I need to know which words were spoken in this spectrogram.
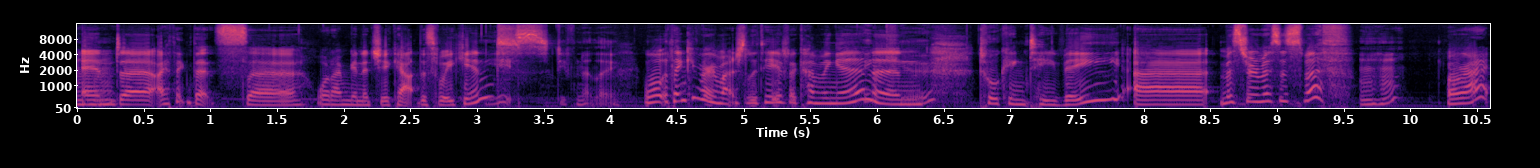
and uh, I think that's uh, what I'm going to check out this weekend. Yes, definitely. Well, thank you very much, Litia, for coming in Thank and you. talking TV. Uh, Mr. and Mrs. Smith. Mm-hmm. All right,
